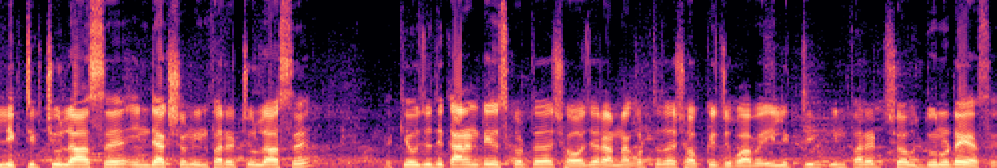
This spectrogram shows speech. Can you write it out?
ইলেকট্রিক চুলা আছে ইন্ডাকশন ইনফারেট চুলা আছে। কেউ যদি কারেন্ট ইউজ করতে চায়, সহজে রান্না করতে চায় সব কিছু পাবে। ইলেকট্রিক ইনফারেট সব দুটোটাই আছে।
